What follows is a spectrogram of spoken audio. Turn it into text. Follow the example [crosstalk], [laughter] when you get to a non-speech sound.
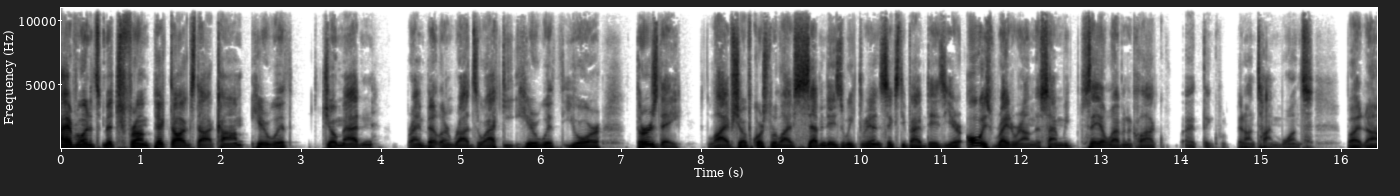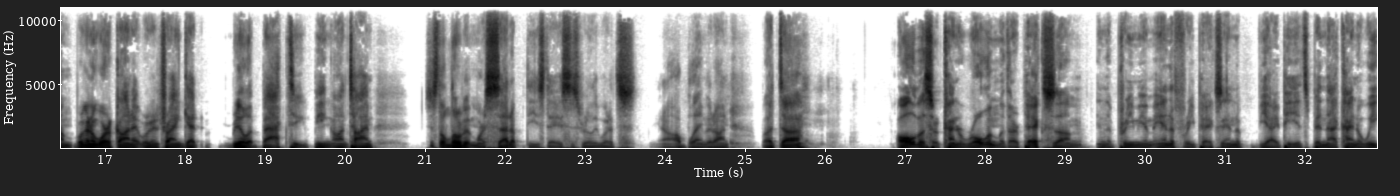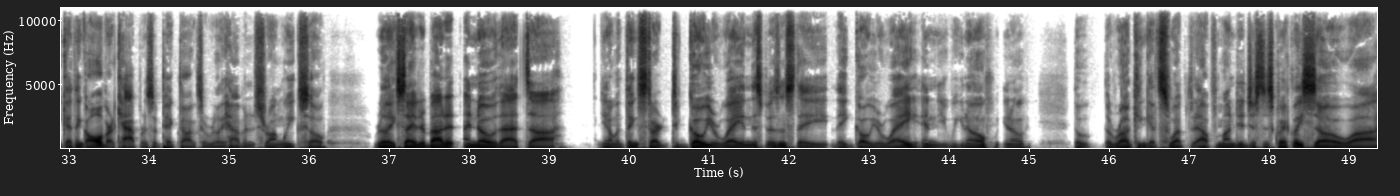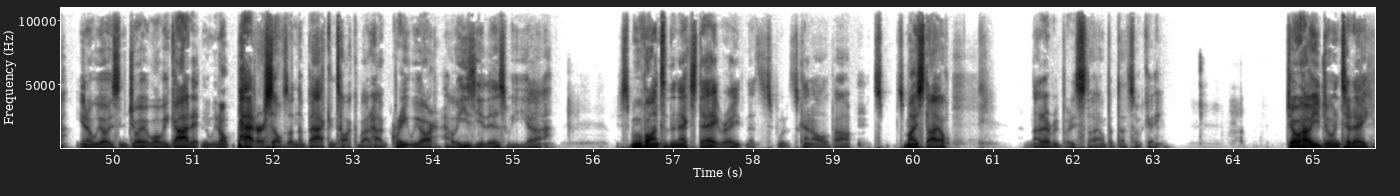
Hi, everyone. It's Mitch from PickDogs.com here with Joe Madden, Brian Bitler, and Rod Zawacki here with your Thursday live show. Of course, we're live seven days a week, 365 days a year, always right around this time. We say 11 o'clock. I think we've been on time once, but um, we're going to work on it. We're going to try and get reel it back to being on time. Just a little bit more setup these days is really what it's, you know, I'll blame it on. But uh, all of us are kind of rolling with our picks um, in the premium and the free picks and the VIP. It's been that kind of week. I think all of our cappers and pick dogs are really having a strong week. So, really excited about it. I know that uh, you know when things start to go your way in this business, they they go your way, and you, you know you know the the rug can get swept out from under you just as quickly. So uh, you know we always enjoy it while we got it, and we don't pat ourselves on the back and talk about how great we are, how easy it is. We uh, just move on to the next day, right? That's what it's kind of all about. It's, it's my style, not everybody's style, but that's okay. Joe, how are you doing today?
